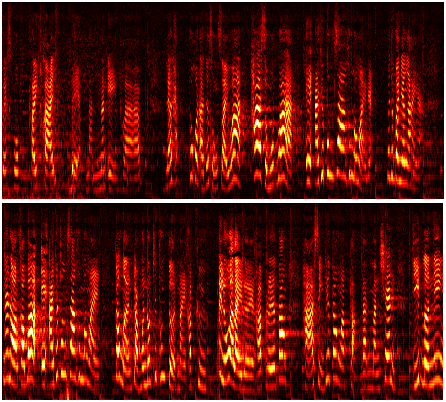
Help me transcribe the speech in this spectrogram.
Facebook คล้ายๆ แบบนั้นนั่นเองครับ แล้วทุกคนอาจจะสงสัยว่าถ้าสมมุติว่า AI ที่เพิ่งสร้างขึ้นมาใหม่เนี่ยมันจะเป็นยังไงอะแน่นอนครับว่า AI ที่เพิ่งสร้างขึ้นมาใหม่ ก็เหมือนกับมนุษย์ที่เพิ่งเกิดใหม่ครับ คือไม่รู้อะไรเลยครับเลยจะต้อง หาสิ่งที่ต้องมาผลักดันมันเช่น Deep Learning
